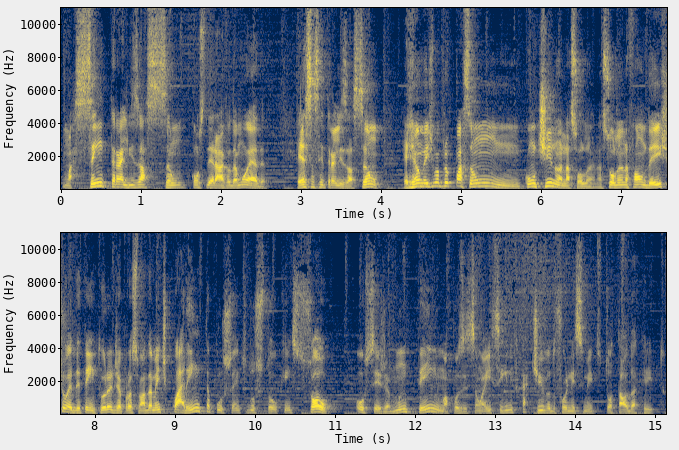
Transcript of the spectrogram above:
uma centralização considerável da moeda. Essa centralização é realmente uma preocupação contínua na Solana. A Solana Foundation é detentora de aproximadamente 40% dos tokens SOL, ou seja, mantém uma posição aí significativa do fornecimento total da cripto.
